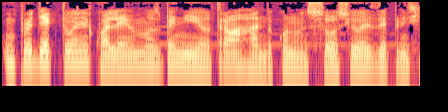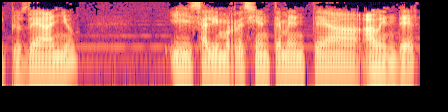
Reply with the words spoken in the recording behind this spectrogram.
un proyecto en el cual hemos venido trabajando con un socio desde principios de año y salimos recientemente a, vender.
